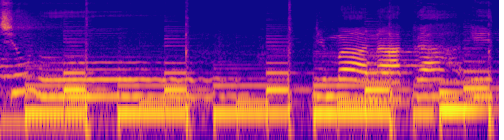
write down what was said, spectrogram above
ujungmu Dimanakah itu?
